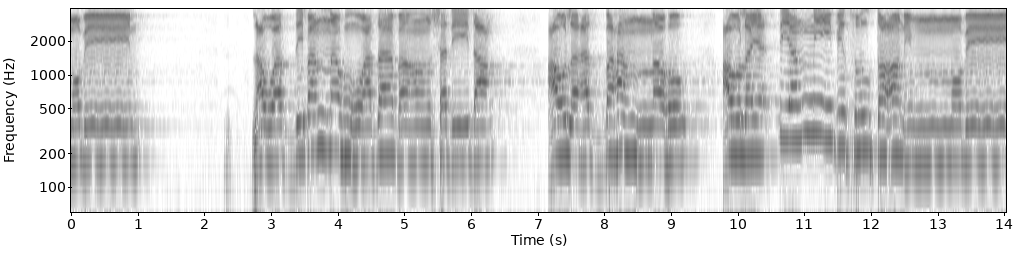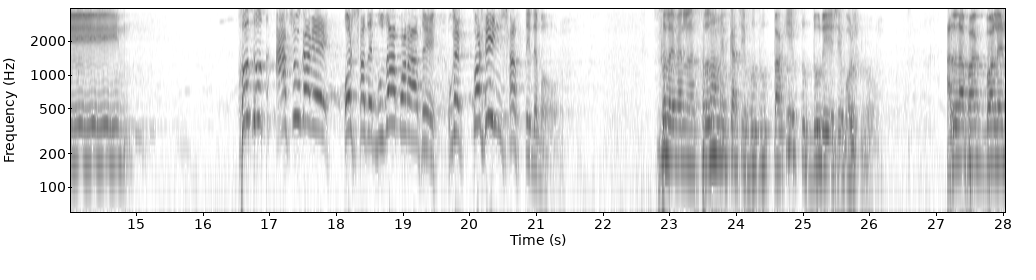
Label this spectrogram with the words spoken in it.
মুবিন। লাউয়াযিবান্নাহু আযাবান শাদীদা। আও লাযবাহান্নাহু আও লায়াতিয়ান্নি বিসুলতানিম মুবিন। হুদহুদ আসুক আগে, ওর সাথে বোঝাপড়া আছে, ওকে কঠিন শাস্তি দেব। সুলাইমান সালামের কাছে হুদহুদ পাখি একটু দূরে এসে বসল। আল্লাহ পাক বলেন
